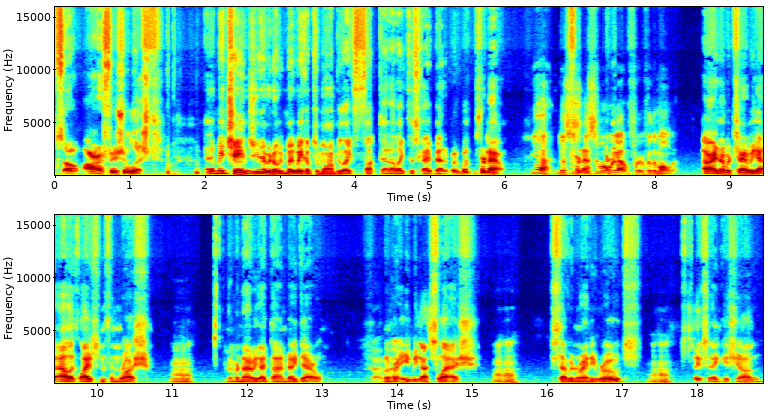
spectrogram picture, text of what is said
So our official list, and it may change. You never know. We might wake up tomorrow and be like, "Fuck that! I like this guy better." But, but for now, Yeah, this is For now. this is what we got for, for the moment. all right. Number ten, we got Alec Lifeson from Rush. Mm-hmm. Number nine, we got Dimebag Darrell. Number eight, we got Slash. Mm-hmm. Seven, Randy Rhoads. Mm-hmm. Six, Angus Young.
